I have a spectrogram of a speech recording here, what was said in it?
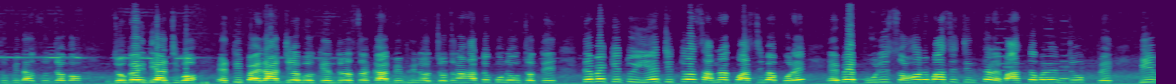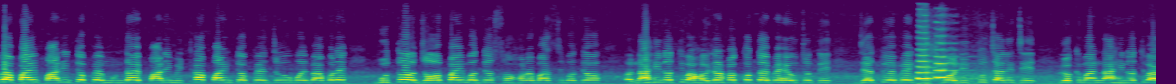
ସୁବିଧା ସୁଯୋଗ ଯୋଗାଇ ଦିଆଯିବ ଏଥିପାଇଁ ରାଜ୍ୟ ଏବଂ କେନ୍ଦ୍ର ସରକାର ବିଭିନ୍ନ ଯୋଜନା ହାତକୁ ନେଉଛନ୍ତି ତେବେ କିନ୍ତୁ ଇଏ ଚିତ୍ର ସାମ୍ନାକୁ ଆସିବା ପରେ ଏବେ ପୁରୀ ସହରବାସୀ ଚିନ୍ତାରେ ବାସ୍ତବରେ ଯେଉଁ ପିଇବା ପାଇଁ ପାଣି ଟୋପେ ମୁଣ୍ଡାଏ ପାଣି ମିଠା ପାଣି ଟୋପେ ଯେଉଁଭଳି ଭାବରେ ଭୂତ ଜଳ ପାଇଁ ମଧ୍ୟ ସହରବାସୀ ମଧ୍ୟ ନାହିଁ ନଥିବା ହଇରାଣ ହରକତ ଏବେ ହେଉଛନ୍ତି যেহেতু এবে গ্রীষ্ম ঋতু চালিছি লোক না নথিবা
